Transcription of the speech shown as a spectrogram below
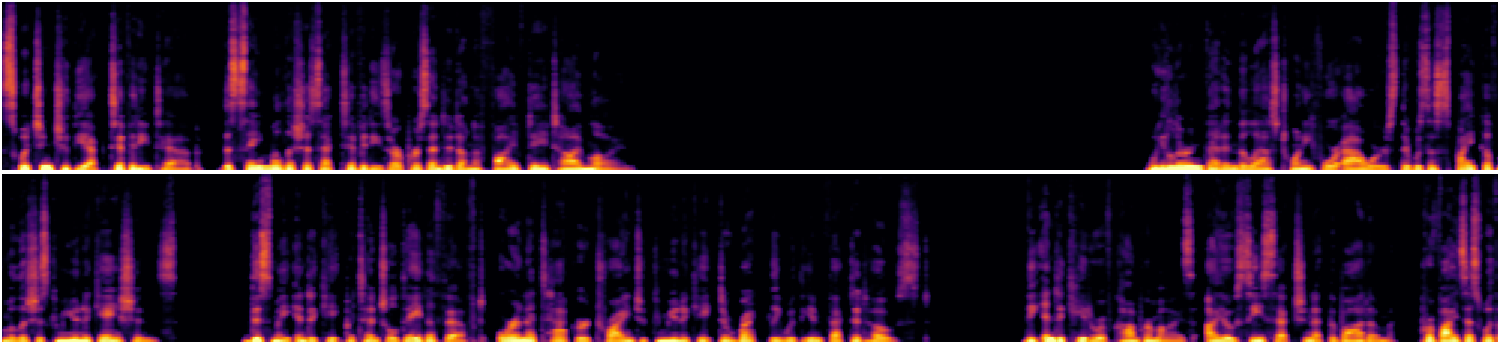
Switching to the Activity tab, the same malicious activities are presented on a five day timeline. We learned that in the last 24 hours there was a spike of malicious communications. This may indicate potential data theft or an attacker trying to communicate directly with the infected host. The Indicator of Compromise IOC section at the bottom provides us with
